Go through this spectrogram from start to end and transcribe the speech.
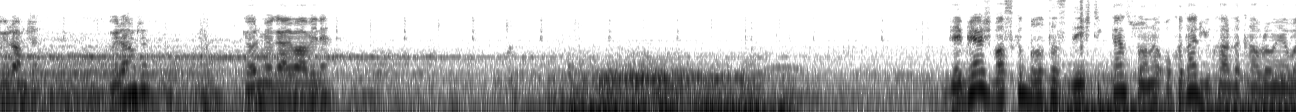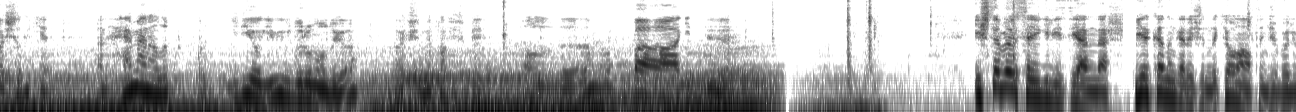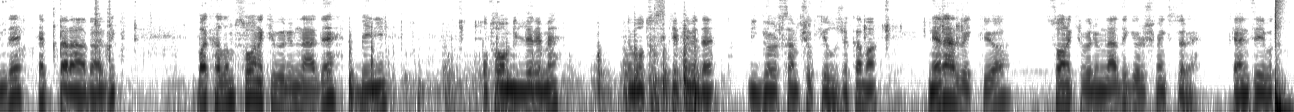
Buyur amca. Buyur amca. Görmüyor galiba beni. Debriyaj baskı balatası değiştikten sonra o kadar yukarıda kavramaya başladı ki hani hemen alıp gidiyor gibi bir durum oluyor. Bak şimdi hafif bir aldım. Hoppa gitti be. İşte böyle sevgili izleyenler. Birkan'ın garajındaki 16. bölümde hep beraberdik. Bakalım sonraki bölümlerde beni, otomobillerimi ve motosikletimi de bir görsem çok iyi olacak ama neler bekliyor? Sonraki bölümlerde görüşmek üzere. Kendinize iyi bakın.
